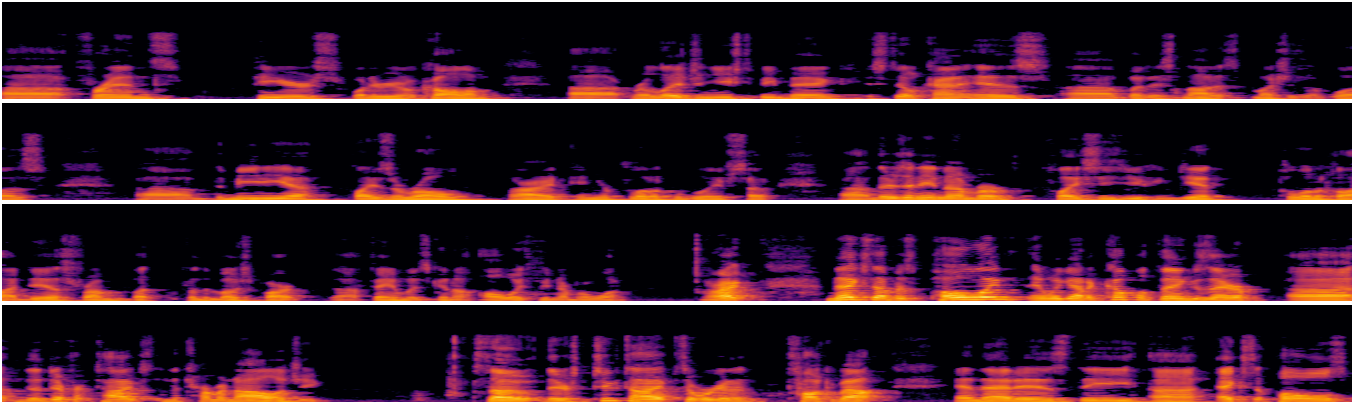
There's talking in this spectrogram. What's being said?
Uh, friends, peers, whatever you want to call them. Uh, religion used to be big. It still kind of is, uh, but it's not as much as it was. Uh, the media plays a role, all right, in your political beliefs. So uh, there's any number of places you can get political ideas from, but for the most part, uh, family is going to always be number one. All right. Next up is polling, and we got a couple things there, uh, the different types and the terminology. So there's two types that we're going to talk about, and that is the uh, exit polls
